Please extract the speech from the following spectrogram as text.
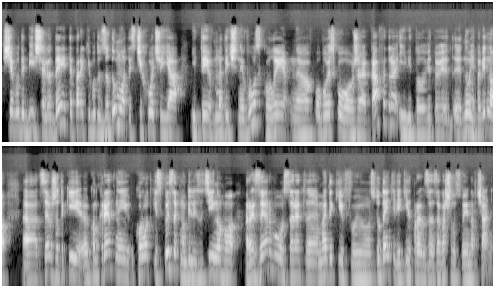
ще буде більше людей тепер, які будуть задумуватись, чи хочу я йти в медичний вуз, коли е, обов'язково вже кафедра, і відповідь, ну, відповідно, е, це вже такий е, конкретний короткий список мобілізаційного резерву серед е, медиків е, студентів, які завершили своє навчання.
